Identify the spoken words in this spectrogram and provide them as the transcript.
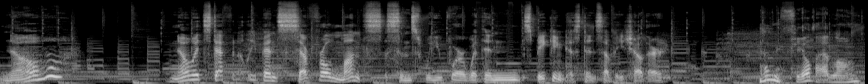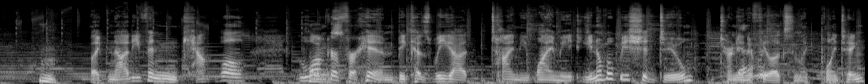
No? No, it's definitely been several months since we were within speaking distance of each other. It doesn't feel that long. Hmm. Like, not even count. Well, longer for him because we got timey-wimey. You know what we should do? Turning to Felix and, like, pointing.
